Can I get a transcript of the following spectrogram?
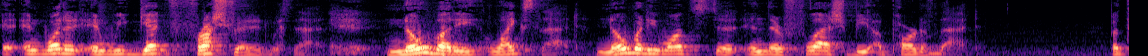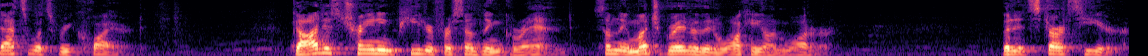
And what it, and we get frustrated with that. Nobody likes that. Nobody wants to, in their flesh, be a part of that. But that's what's required. God is training Peter for something grand, something much greater than walking on water. But it starts here.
